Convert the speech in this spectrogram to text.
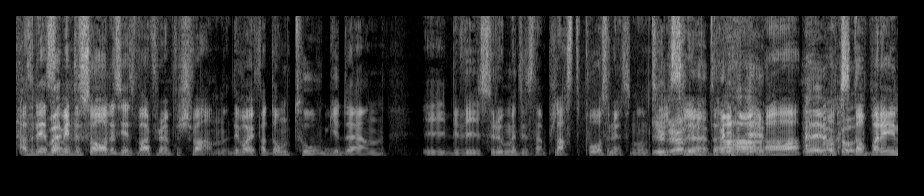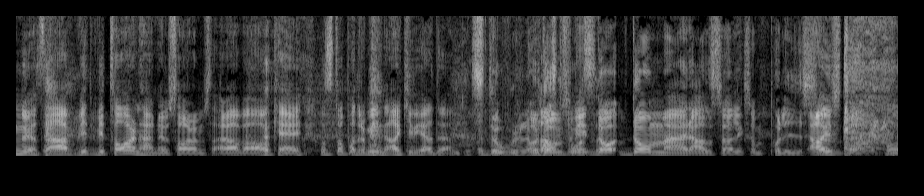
Alltså det som inte sades sist varför den försvann, det var ju för att de tog ju den i bevisrummet i sån här plastpåse nu, som de riktigt? Ja, Nej, och stoppade in nu. Så här, vi, vi tar den här nu sa de. Så här, jag bara, okej. Och stoppade de in den, arkiverade den. Stor Och de, som är, de, de är alltså liksom polisen Ja, just på, det. på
